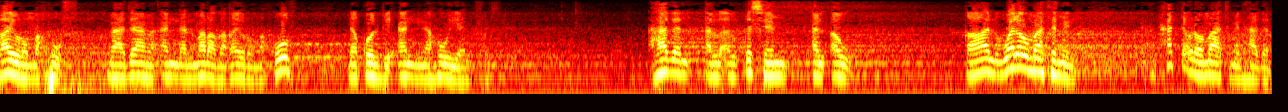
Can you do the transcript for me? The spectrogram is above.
غير مخوف. ما دام أن المرض غير مخوف نقول بأنه ينفذ. هذا القسم الأول. قال ولو مات منه يعني حتى ولو مات من هذا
